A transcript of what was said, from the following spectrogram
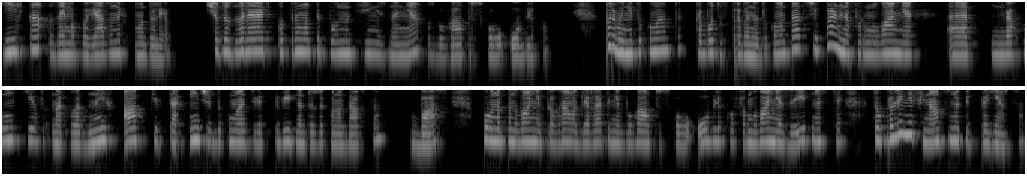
кілька взаємопов'язаних модулів що дозволяють отримати повноцінні знання з бухгалтерського обліку. Первинні документи, робота з первинною документацією, правильне формування е, рахунків, накладних актів та інших документів відповідно до законодавства, БАС, повне панування програми для ведення бухгалтерського обліку, формування звітності та управління фінансами підприємства.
